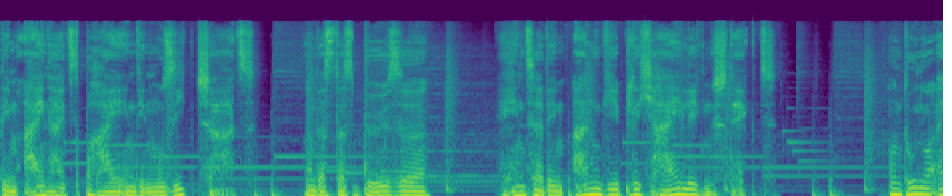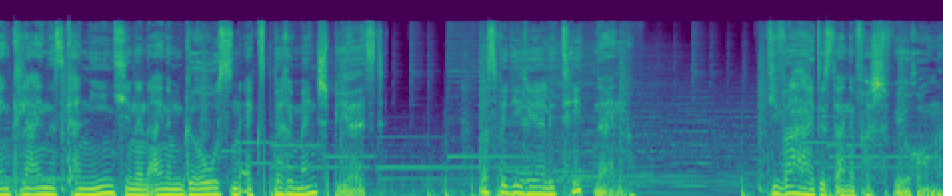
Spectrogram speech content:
dem Einheitsbrei in den Musikcharts und dass das Böse hinter dem angeblich Heiligen steckt. Und du nur ein kleines Kaninchen in einem großen Experiment spielst, das wir die Realität nennen. Die Wahrheit ist eine Verschwörung.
